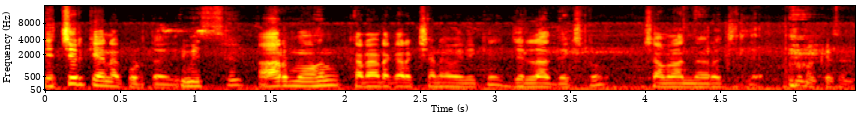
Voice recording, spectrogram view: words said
ಎಚ್ಚರಿಕೆಯನ್ನು ಕೊಡ್ತಾ ಇದ್ದೀವಿ ಆರ್ ಮೋಹನ್ ಕರ್ನಾಟಕ ರಕ್ಷಣಾ ವೇದಿಕೆ ಜಿಲ್ಲಾಧ್ಯಕ್ಷರು ಚಾಮರಾಜನಗರ ಜಿಲ್ಲೆ ಓಕೆ ಸರ್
